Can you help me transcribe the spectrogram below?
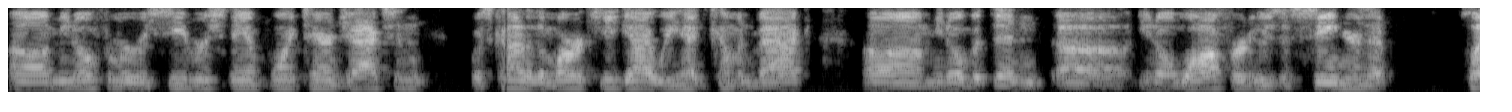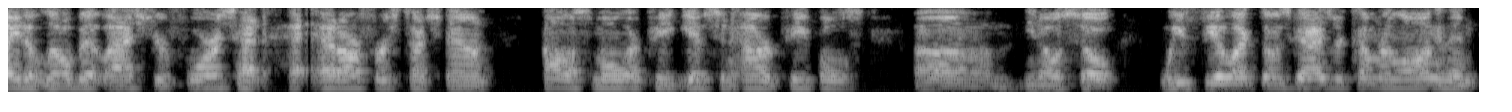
Um, you know, from a receiver standpoint, Taryn Jackson was kind of the marquee guy we had coming back. Um, you know, but then uh, you know, Wofford, who's a senior that played a little bit last year for us, had had our first touchdown. Hollis Moeller, Pete Gibson, Howard Peoples. Um, you know, so we feel like those guys are coming along. And then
